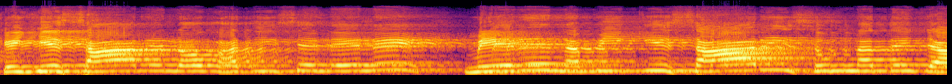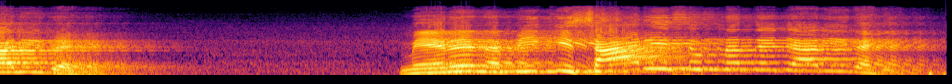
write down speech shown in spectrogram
कि ये सारे लोग हदीसें ले लें, मेरे नबी की सारी सुन्नतें जारी रहे। मेरे नबी की सारी सुन्नतें जारी रहे।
